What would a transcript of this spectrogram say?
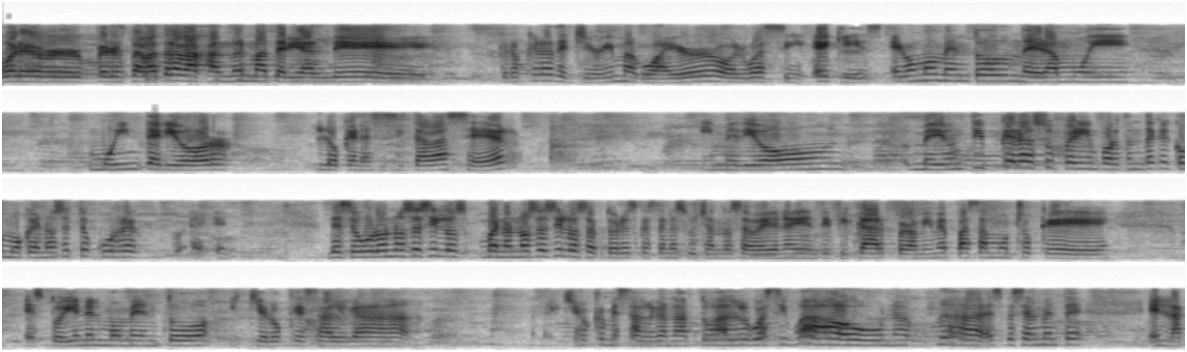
whatever, pero estaba trabajando en material de, creo que era de Jerry Maguire o algo así, X. Era un momento donde era muy, muy interior lo que necesitaba hacer y me dio un, me dio un tip que era súper importante que como que no se te ocurre, eh, eh, de seguro no sé si los, bueno, no sé si los actores que estén escuchando se vayan a identificar, pero a mí me pasa mucho que estoy en el momento y quiero que salga quiero que me salga nato algo así, wow, una, especialmente en, la,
